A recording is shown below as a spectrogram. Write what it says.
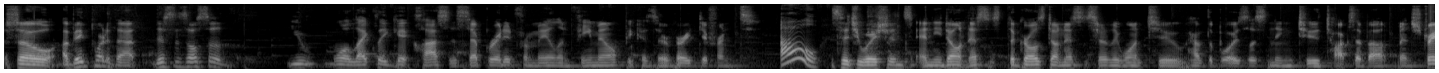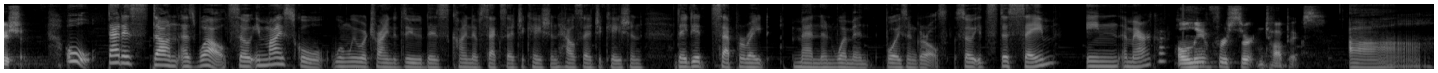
So, a big part of that, this is also you will likely get classes separated from male and female because they're very different Oh, situations and you don't necess- the girls don't necessarily want to have the boys listening to talks about menstruation. Oh, that is done as well. So in my school, when we were trying to do this kind of sex education, health education, they did separate men and women, boys and girls. So it's the same in America? Only for certain topics. Ah,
